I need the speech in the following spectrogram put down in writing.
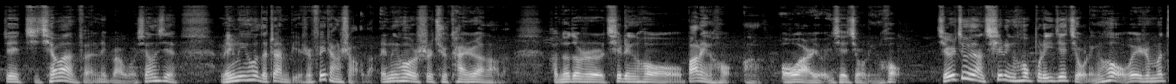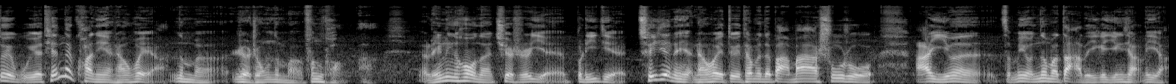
这几千万粉里边，我相信零零后的占比是非常少的。零零后是去看热闹的，很多都是七零后、八零后啊，偶尔有一些九零后。其实就像七零后不理解九零后为什么对五月天的跨年演唱会啊那么热衷、那么疯狂啊。零零后呢，确实也不理解崔健的演唱会对他们的爸妈、叔叔、阿姨们怎么有那么大的一个影响力啊！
